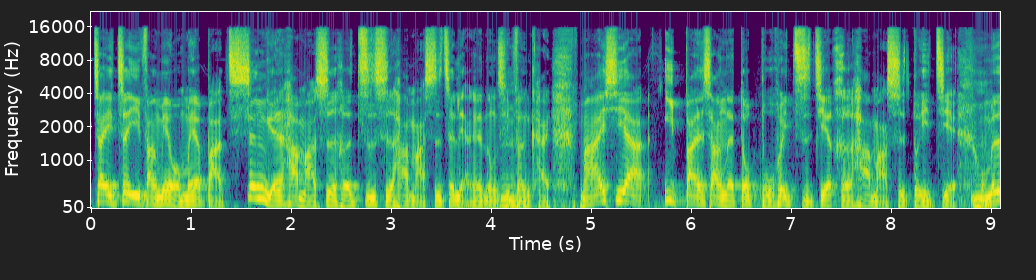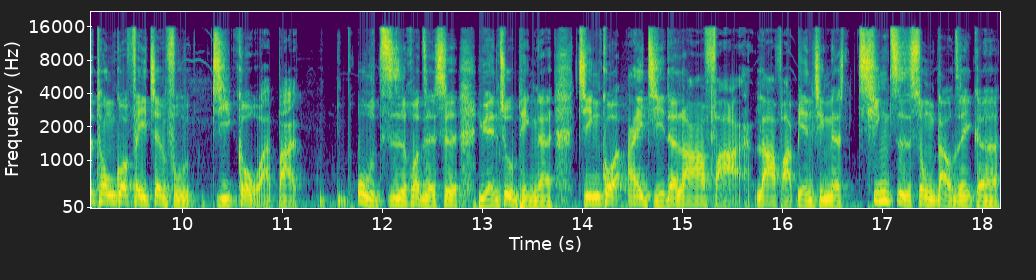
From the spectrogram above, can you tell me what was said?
在这一。方面，我们要把声援哈马斯和支持哈马斯这两个东西分开。马来西亚一般上呢都不会直接和哈马斯对接，我们是通过非政府机构啊把。物资或者是援助品呢，经过埃及的拉法拉法边境呢，亲自送到这个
